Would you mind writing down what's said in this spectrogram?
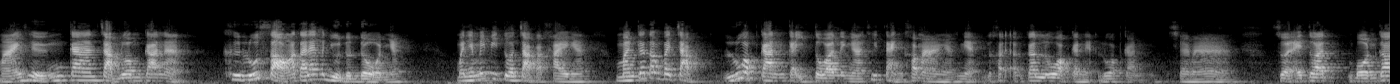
หมายถึงการจับรวมกันอะ คือรูทสองอะตอนแรกมันอยู่โดดๆไงมันยังไม่มีตัวจับกับใครไงมันก็ต้องไปจับรวบกันกับอีกตัวหนึ่งไงที่แต่งเข้ามาไงเนี่ยก็รวบกันเนี่ยรวบกันใช่ไหมส่วนไอตัวบนก็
